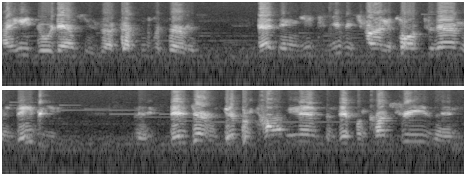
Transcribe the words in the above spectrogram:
I hate DoorDash's uh, customer service. That thing, you you be trying to talk to them, and they be they- they're, they're different continents and different countries, and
